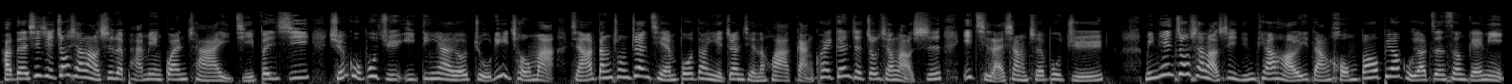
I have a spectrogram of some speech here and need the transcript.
好的，谢谢钟祥老师的盘面观察以及分析。选股布局一定要有主力筹码，想要当冲赚钱、波段也赚钱的话，赶快跟着钟祥老师一起来上车布局。明天钟祥老师已经挑好了一档红包标股要赠送给你，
